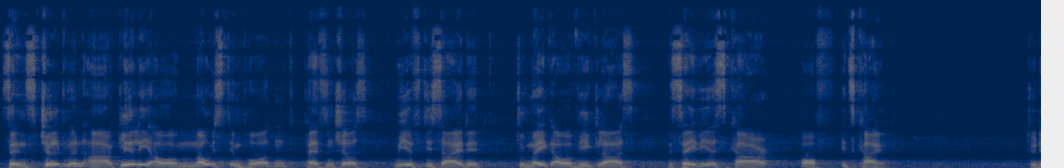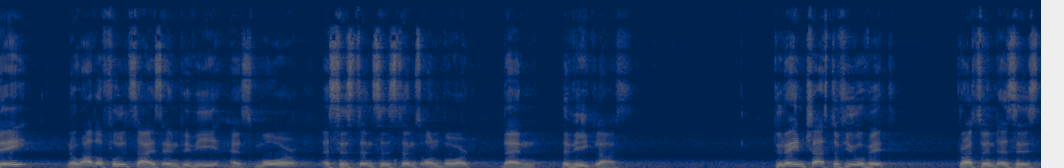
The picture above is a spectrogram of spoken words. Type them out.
Since children are clearly our most important passengers, we have decided to make our V-Class the safest car of its kind. Today, no other full-size MPV has more assistance systems on board than the V-Class. To name just a few of it, crosswind assist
